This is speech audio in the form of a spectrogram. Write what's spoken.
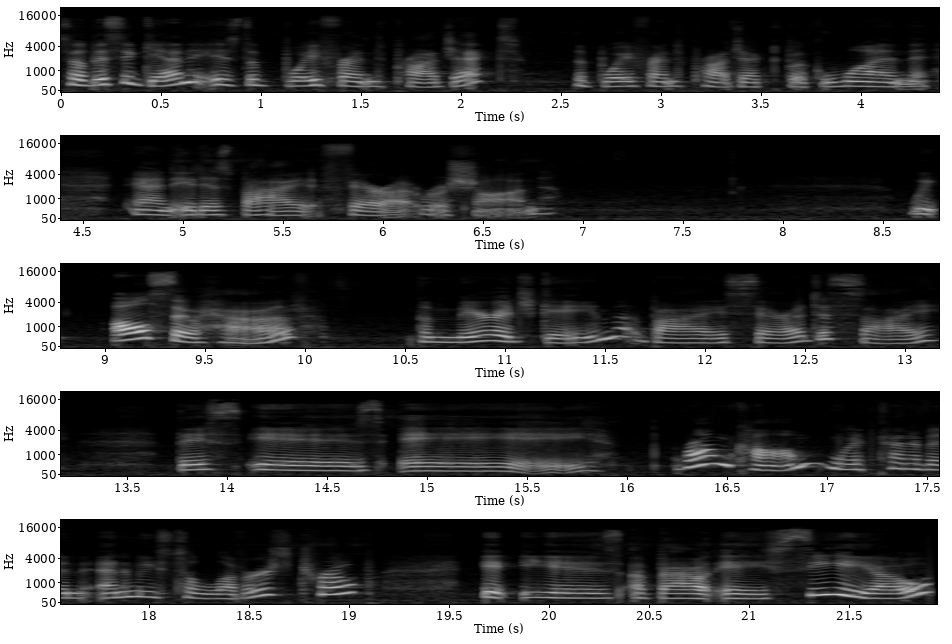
So, this again is the Boyfriend Project, the Boyfriend Project Book One, and it is by Farah Rochon. We also have The Marriage Game by Sara Desai. This is a rom com with kind of an enemies to lovers trope. It is about a CEO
